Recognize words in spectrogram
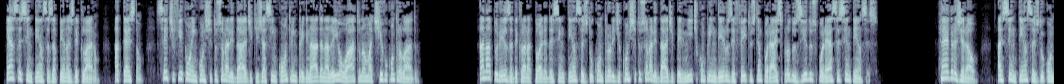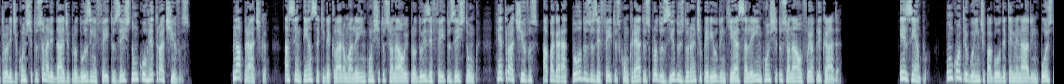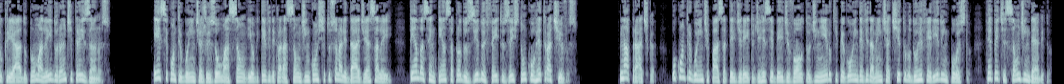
Essas sentenças apenas declaram, atestam, certificam a inconstitucionalidade que já se encontra impregnada na lei ou ato normativo controlado. A natureza declaratória das sentenças do controle de constitucionalidade permite compreender os efeitos temporais produzidos por essas sentenças. Regra geral, as sentenças do controle de constitucionalidade produzem efeitos ex-tunc retroativos. Na prática, a sentença que declara uma lei inconstitucional e produz efeitos ex-tunc, retroativos, apagará todos os efeitos concretos produzidos durante o período em que essa lei inconstitucional foi aplicada. Exemplo. Um contribuinte pagou determinado imposto criado por uma lei durante três anos. Esse contribuinte ajuizou uma ação e obteve declaração de inconstitucionalidade essa lei, tendo a sentença produzido efeitos ex-tunc retroativos. Na prática, o contribuinte passa a ter direito de receber de volta o dinheiro que pegou indevidamente a título do referido imposto, repetição de indébito.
